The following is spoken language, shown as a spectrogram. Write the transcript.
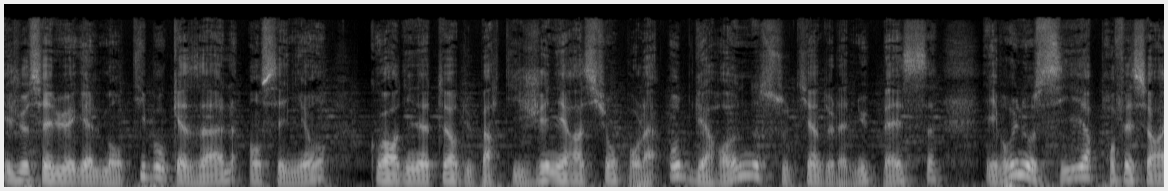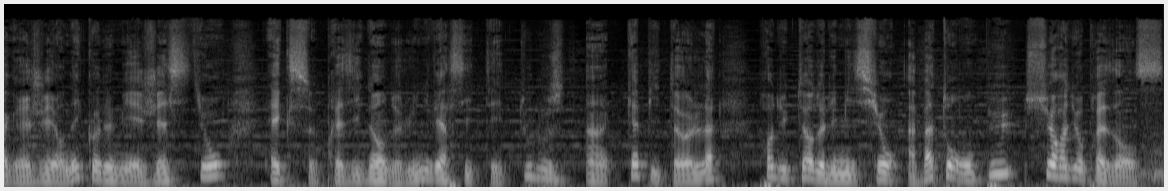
Et je salue également Thibaut Casal, enseignant, coordinateur du parti Génération pour la Haute-Garonne, soutien de la NUPES, et Bruno Cyr, professeur agrégé en économie et gestion, ex-président de l'Université Toulouse 1 Capitole, producteur de l'émission À bâton rompu sur Radio Présence.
